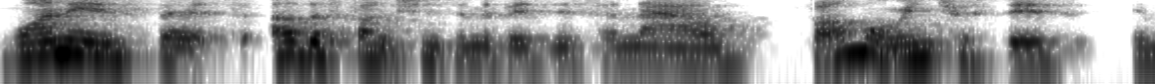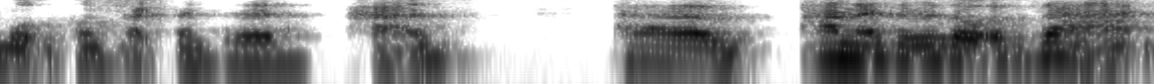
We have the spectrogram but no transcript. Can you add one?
One is that other functions in the business are now far more interested in what the contact center has. Um, and as a result of that,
